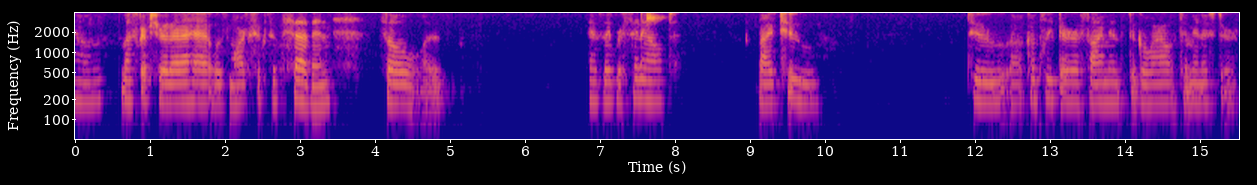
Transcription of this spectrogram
Um, my scripture that I had was Mark 6 and 7. So as, as they were sent out by two to uh, complete their assignments to go out to minister,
